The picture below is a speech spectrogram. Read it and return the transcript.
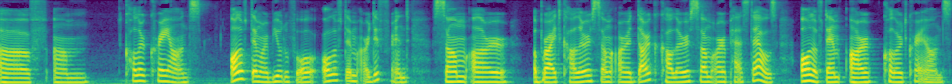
of um, color crayons. All of them are beautiful. All of them are different. Some are a bright color, some are a dark color, some are pastels. All of them are colored crayons.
